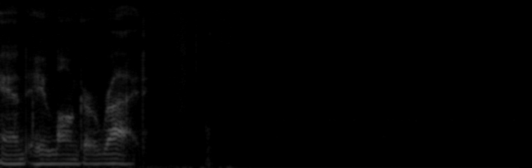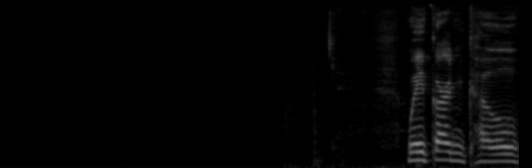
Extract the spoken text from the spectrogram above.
and a longer ride. Wave Garden Cove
